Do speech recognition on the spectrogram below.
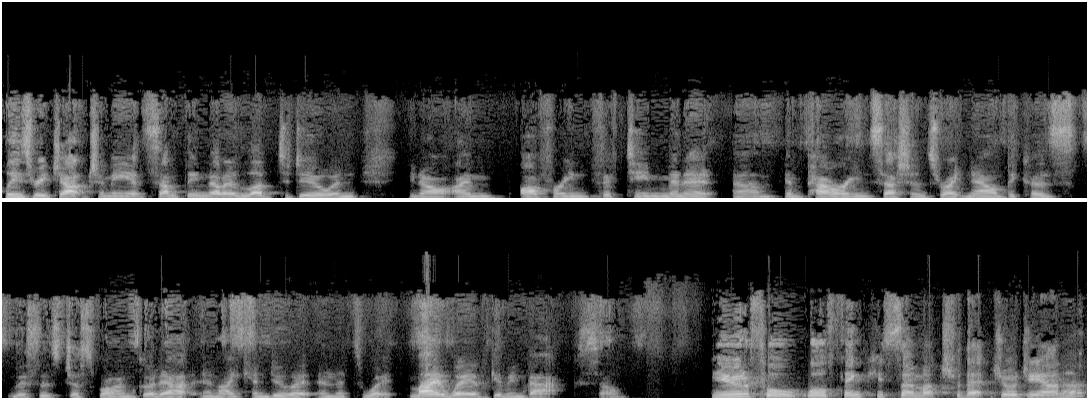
please reach out to me. It's something that I love to do. And, you know, I'm offering 15 minute um, empowering sessions right now because this is just what I'm good at and I can do it. And it's way, my way of giving back. So, Beautiful. Well, thank you so much for that, Georgiana.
